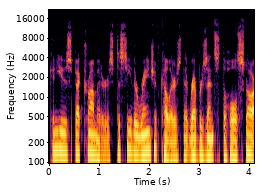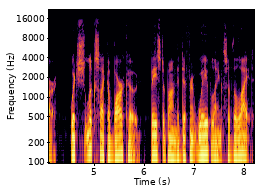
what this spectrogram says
can use spectrometers to see the range of colors that represents the whole star, which looks like a barcode based upon the different wavelengths of the light.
